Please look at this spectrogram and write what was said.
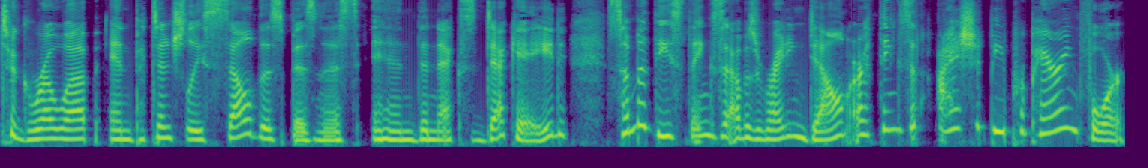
to grow up and potentially sell this business in the next decade, some of these things that I was writing down are things that I should be preparing for.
